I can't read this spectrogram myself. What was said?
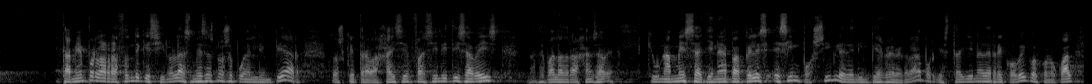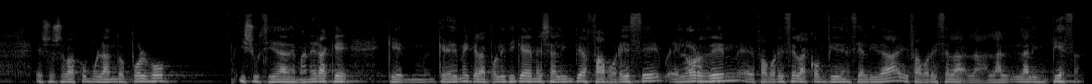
También por la razón de que si no las mesas no se pueden limpiar. Los que trabajáis en Facility sabéis, no hace falta trabajar, sabe, que una mesa llena de papeles es imposible de limpiar de verdad porque está llena de recovecos, con lo cual eso se va acumulando polvo y suciedad, de manera que, que que la política de mesa limpia favorece el orden, eh, favorece la confidencialidad y favorece la limpieza.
